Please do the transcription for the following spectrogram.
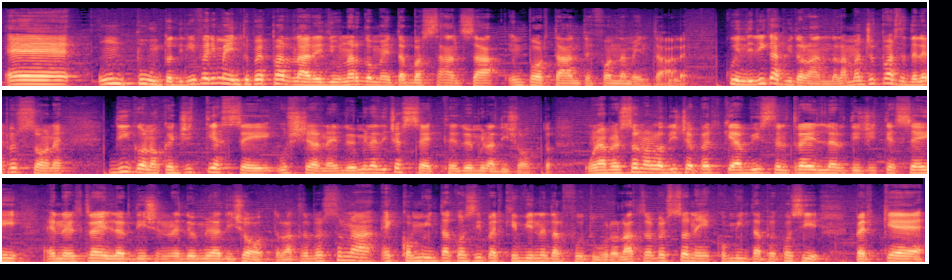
è un punto di riferimento per parlare di un argomento abbastanza importante e fondamentale quindi ricapitolando, la maggior parte delle persone dicono che GTA 6 uscirà nel 2017-2018. Una persona lo dice perché ha visto il trailer di GTA 6 e nel trailer dice nel 2018. L'altra persona è convinta così perché viene dal futuro. L'altra persona è convinta così perché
